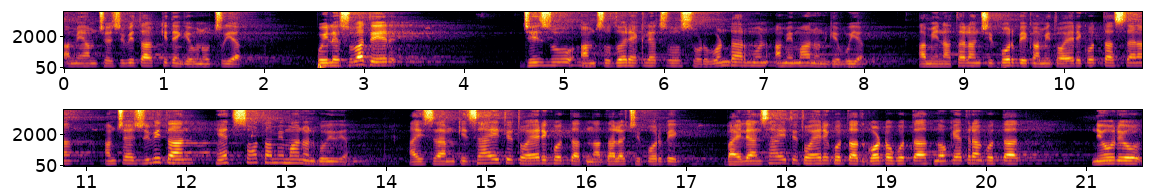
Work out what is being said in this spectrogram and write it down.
आमी आमच्या जिविताक कितें घेवन वचुया पयले सुवातेर जेजू आमचो दर एकल्याचो सोडवणदार म्हूण आमी मानून घेवया आमी नातालांची परबेक आमी तयारी करता आसतना आमच्या जिवितान हेंच सोत आमी मानून घेवया आयज सामकी जायत्यो तयारी करतात नातालाची परबेक. भायल्यान जायत्यो तयारी करतात गोटो करतात नोकेत्रां करतात नेवऱ्यो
